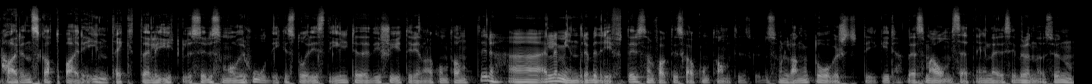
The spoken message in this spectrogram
har en skattbar inntekt eller ytelser som overhodet ikke står i stil til det de skyter inn av kontanter, eh, eller mindre bedrifter som faktisk har kontantinnskudd som langt overstiger det som er omsetningen deres i Brønnøysund.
